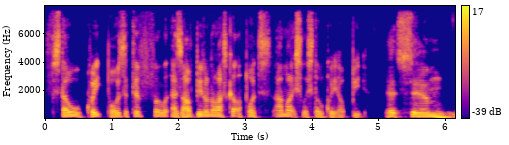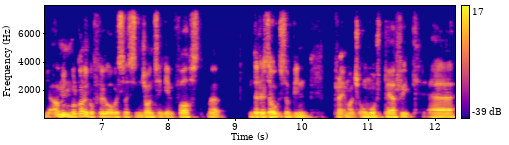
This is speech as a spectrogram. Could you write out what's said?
still quite positive for, as I've been on the last couple of pods. I'm actually still quite upbeat. It's, um, I mean, we're going to go through obviously St Johnstone game first, but the results have been pretty much almost perfect. Uh,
